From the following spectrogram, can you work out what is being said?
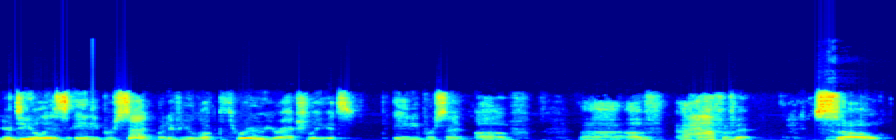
your deal is 80%, but if you look through, you're actually, it's 80% of uh, of a half of it. So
